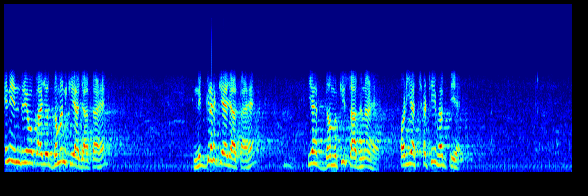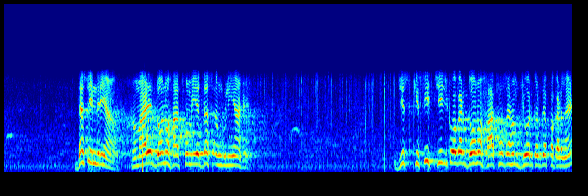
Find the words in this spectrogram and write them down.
इन इंद्रियों का जो दमन किया जाता है निग्रह किया जाता है, यह दम की साधना है और यह छठी भक्ति है। दस इंद्रियाँ, हमारे दोनों हाथों में ये दस अंगुलियाँ हैं। जिस किसी चीज़ को अगर दोनों हाथों से हम जोड़ करके पकड़ लें,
